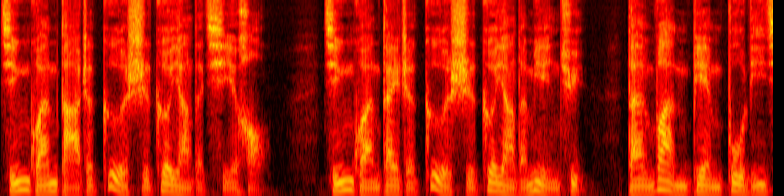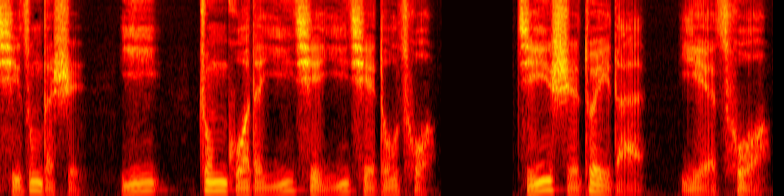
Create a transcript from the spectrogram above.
尽管打着各式各样的旗号，尽管戴着各式各样的面具，但万变不离其宗的是：一，中国的一切一切都错，即使对的也错。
